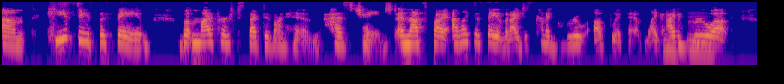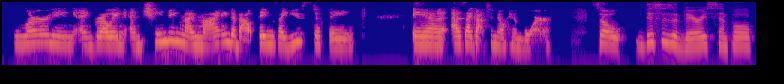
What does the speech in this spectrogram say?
um, he stays the same, but my perspective on him has changed. And that's why I like to say that I just kind of grew up with him. Like mm-hmm. I grew up learning and growing and changing my mind about things I used to think and as I got to know him more. So, this is a very simple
